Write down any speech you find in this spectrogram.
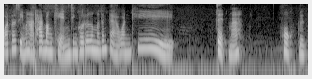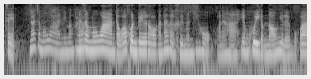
วัดพระศรีมหาธาตุบางเขนจริงเขาเริ่มมาตั้งแต่วันที่เจ็ดมะหกหรือเจ็ดน่าจะเมื่อวานนี้มั้งคะน่าจะเมื่อวานแต่ว่าคนไปรอกันตั้งแต่คืนวันที่หกนะคะ ยังคุยกับน้องอยู่เลยบอกว่า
